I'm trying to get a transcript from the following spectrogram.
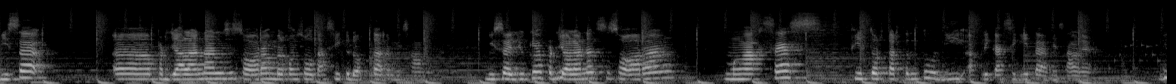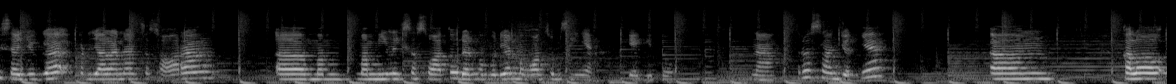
Bisa uh, perjalanan seseorang berkonsultasi ke dokter misalnya. Bisa juga perjalanan seseorang mengakses fitur tertentu di aplikasi kita misalnya. Bisa juga perjalanan seseorang uh, mem memilih sesuatu dan kemudian mengkonsumsinya kayak gitu. Nah, terus selanjutnya um, kalau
